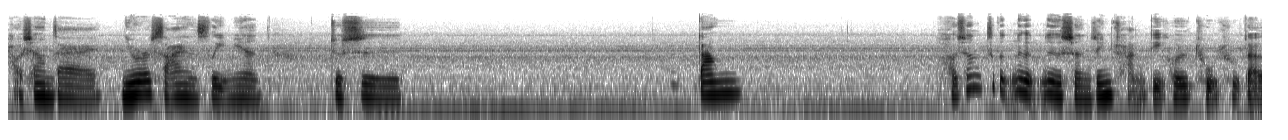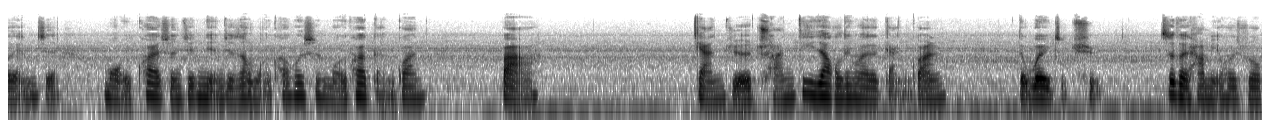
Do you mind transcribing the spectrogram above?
好像在 neuroscience 里面，就是当好像这个那个那个神经传递或者突触在连接某一块神经连接到某一块，或是某一块感官。把感觉传递到另外一个感官的位置去，这个他们也会说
